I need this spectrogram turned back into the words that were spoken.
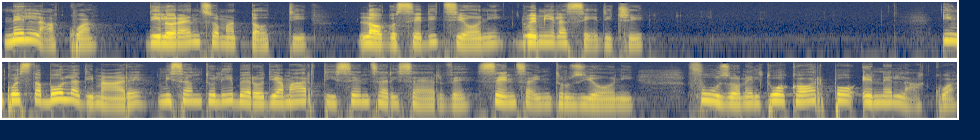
Nell'acqua di Lorenzo Mattotti, Logos Edizioni 2016. In questa bolla di mare mi sento libero di amarti senza riserve, senza intrusioni, fuso nel tuo corpo e nell'acqua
